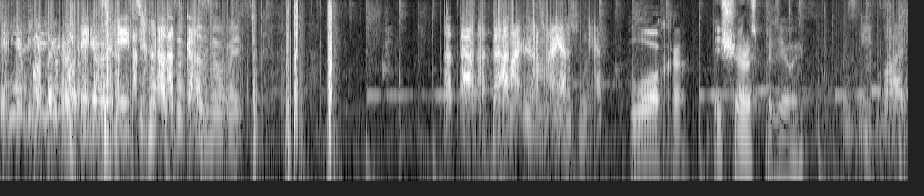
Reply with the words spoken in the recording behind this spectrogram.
Я не буду говорить, отказываюсь. Нет? Плохо. Еще раз поделай. Заебали.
